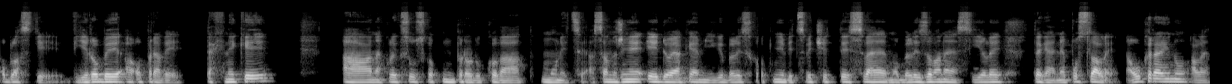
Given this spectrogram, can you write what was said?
oblasti výroby a opravy techniky a nakolik jsou schopni produkovat munici. A samozřejmě i do jaké míry byli schopni vycvičit ty své mobilizované síly, které neposlali na Ukrajinu, ale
